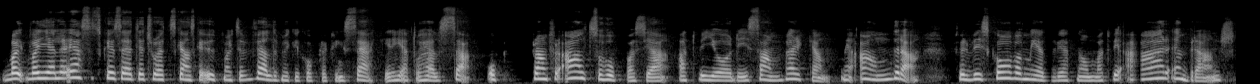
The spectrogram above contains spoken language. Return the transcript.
vad, vad gäller så skulle jag säga att jag tror att Skanska utmärkt sig väldigt mycket kopplat kring säkerhet och hälsa. Och framför allt så hoppas jag att vi gör det i samverkan med andra. För vi ska vara medvetna om att vi är en bransch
